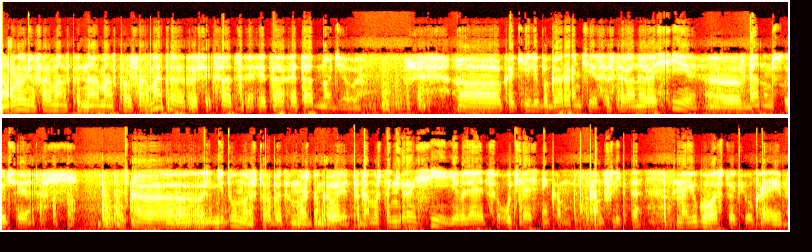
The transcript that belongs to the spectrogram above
На уровне форманского, нормандского формата фиксация это, это одно дело. А, какие-либо гарантии со стороны России э, в данном случае э, не думаю, что об этом можно говорить, потому что не Россия является участником конфликта на юго-востоке Украины.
